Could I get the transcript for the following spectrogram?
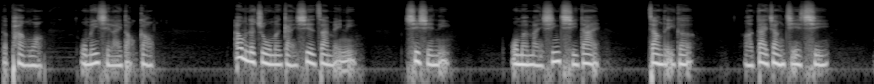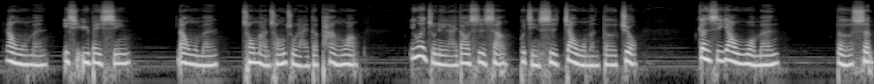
的盼望。我们一起来祷告，爱我们的主，我们感谢赞美你，谢谢你，我们满心期待这样的一个啊待降节期，让我们一起预备心。让我们充满从主来的盼望，因为主你来到世上，不仅是叫我们得救，更是要我们得胜。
